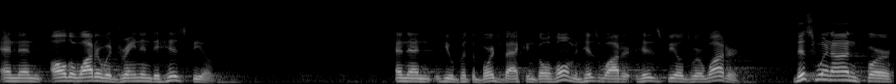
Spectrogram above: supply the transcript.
and then all the water would drain into his field and then he would put the boards back and go home, and his, water, his fields were watered. This went on for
